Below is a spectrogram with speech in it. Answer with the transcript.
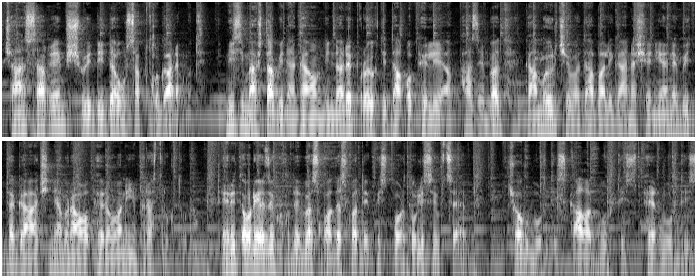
ჯანსაღი, მშვიდი და უსაფრთხო გარემო. მისი მასშტაბიდან გამომდინარე, პროექტი დაყოფილია ფაზებად, გამოირჩევა დაბალი განაშენიანებით და გააჩნია მრავალფეროვანი ინფრასტრუქტურა. ტერიტორიაზე გვხვდება სხვადასხვა ტიპის სპორტული სივრცეები: ჩოგბურთის, კალათბურთის, ფეხბურთის,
